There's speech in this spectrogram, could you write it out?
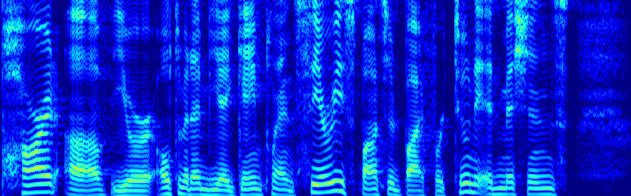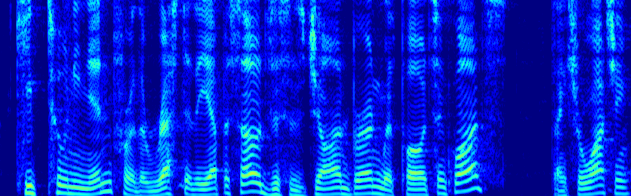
part of your Ultimate MBA Game Plan series sponsored by Fortuna Admissions. Keep tuning in for the rest of the episodes. This is John Byrne with Poets and Quants. Thanks for watching.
